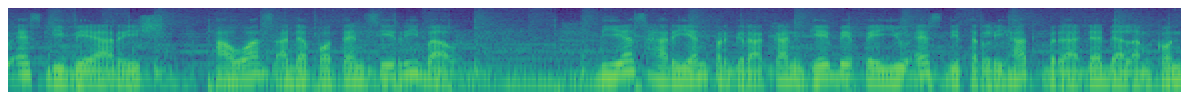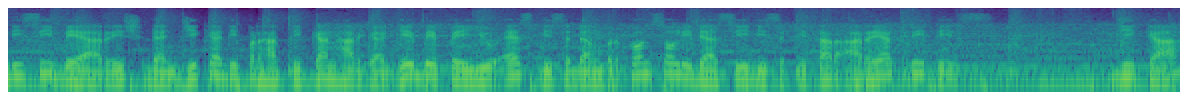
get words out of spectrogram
USD bearish, awas ada potensi rebound. Bias harian pergerakan GBP USD terlihat berada dalam kondisi bearish dan jika diperhatikan harga GBP USD sedang berkonsolidasi di sekitar area kritis. Jika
